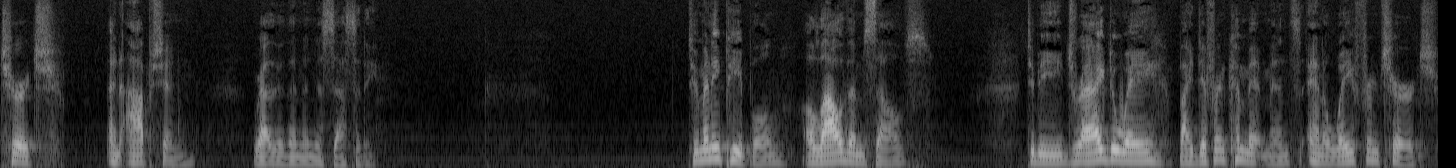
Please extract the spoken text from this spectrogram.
church an option rather than a necessity. Too many people allow themselves to be dragged away by different commitments and away from church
